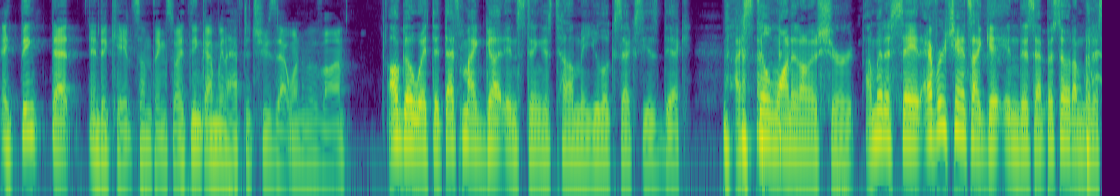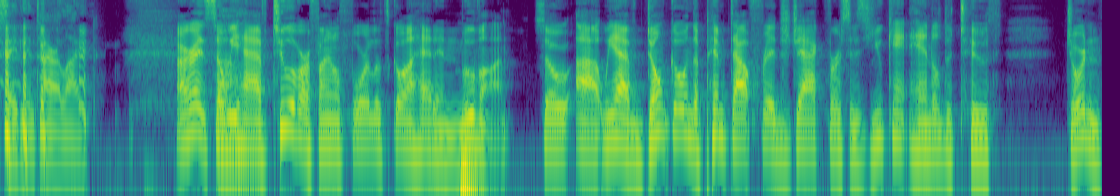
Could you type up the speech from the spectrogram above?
I think that indicates something. So I think I'm going to have to choose that one to move on. I'll go with it. That's my gut instinct is telling me you look sexy as dick. I still want it on a shirt. I'm going to say it every chance I get in this episode. I'm going to say the entire line. All right, so we have two of our final four. Let's go ahead and move on. So uh, we have Don't Go in the Pimped Out Fridge Jack versus You Can't Handle the Tooth. Jordan,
